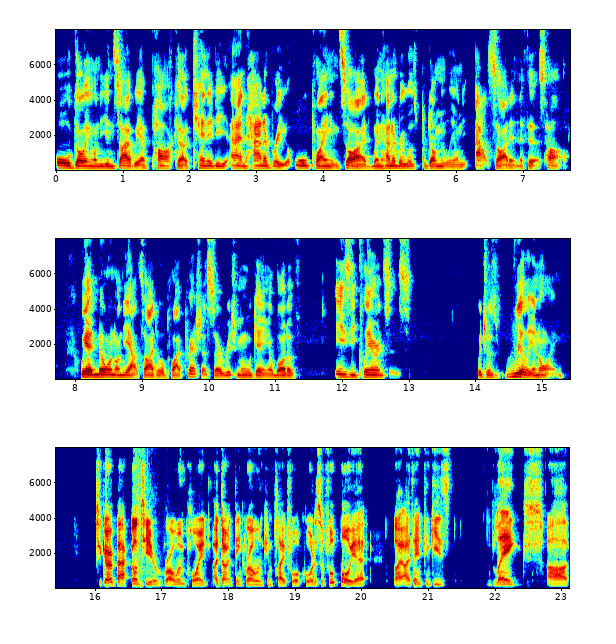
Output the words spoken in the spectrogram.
all going on the inside. We had Parker, Kennedy, and Hannebery all playing inside when Hannebery was predominantly on the outside in the first half. We had no one on the outside to apply pressure, so Richmond were getting a lot of easy clearances, which was really annoying. To go back onto your Rohan point, I don't think Rohan can play four quarters of football yet. Like I don't think his legs are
